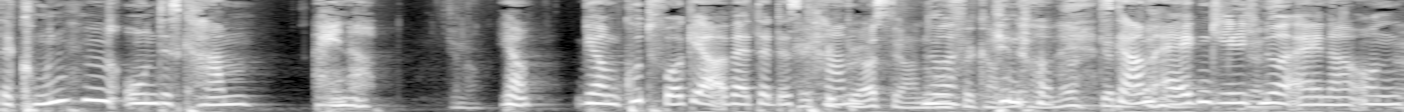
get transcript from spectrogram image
der Kunden und es kam einer. Genau. Ja, wir haben gut vorgearbeitet. Es Happy kam Birthday nur, kamen genau, schon, ne? es Genau. kam eigentlich Ja. nur einer und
